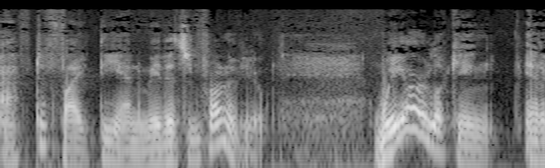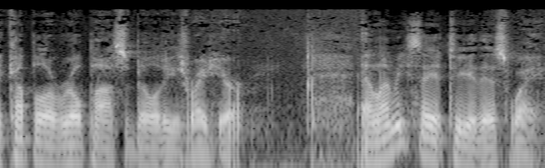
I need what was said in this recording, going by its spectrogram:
have to fight the enemy that's in front of you. We are looking at a couple of real possibilities right here. And let me say it to you this way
